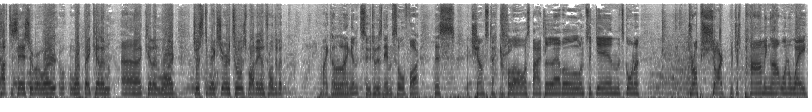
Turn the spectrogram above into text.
have to say super work, work by Killen uh, Killen Ward just to make sure it throws body in front of it. Michael Langan, true to his name so far. This a chance to claw us back level once again. It's going to drop short, but just palming that one away.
